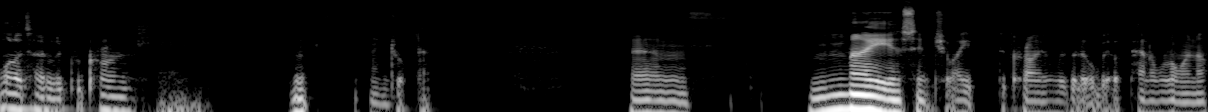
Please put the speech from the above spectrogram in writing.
Molotow liquid chrome. And drop that. Um, may accentuate the chrome with a little bit of panel liner.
